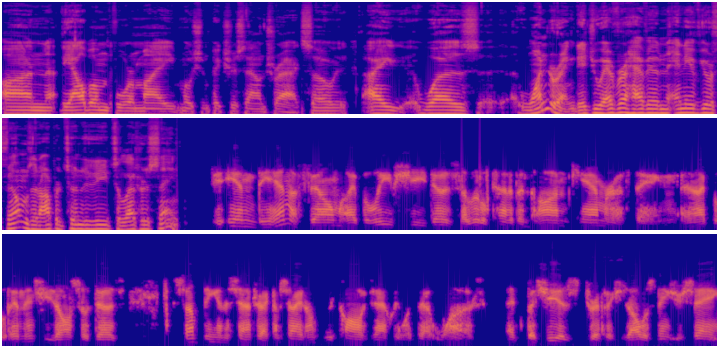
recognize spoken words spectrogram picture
on the album for my motion picture soundtrack. So I was wondering, did you ever have in any of your films an opportunity to let her sing? In the Emma film, I believe she does a little kind of an on-camera thing, and I and then she also does something in the soundtrack. I'm sorry, I don't recall exactly what that was, and, but she is terrific. She's all those things you're saying.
